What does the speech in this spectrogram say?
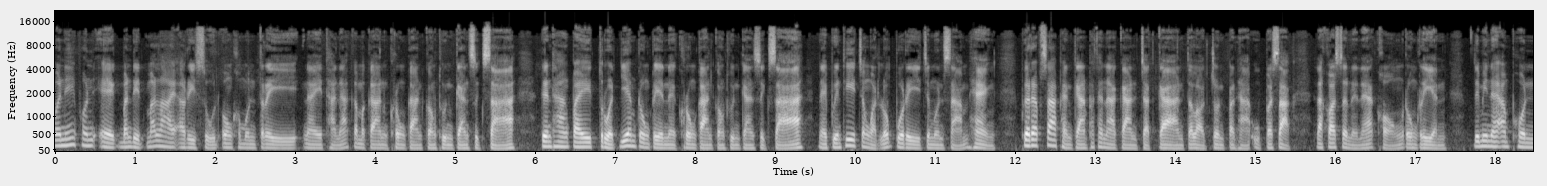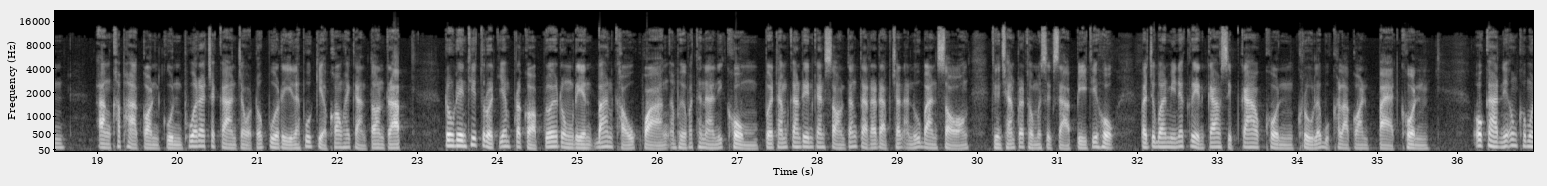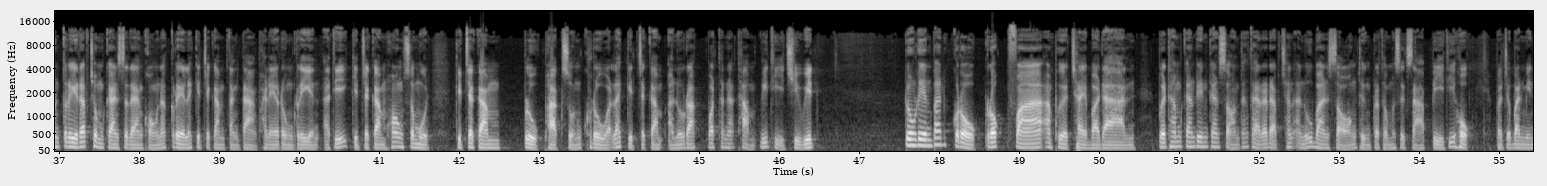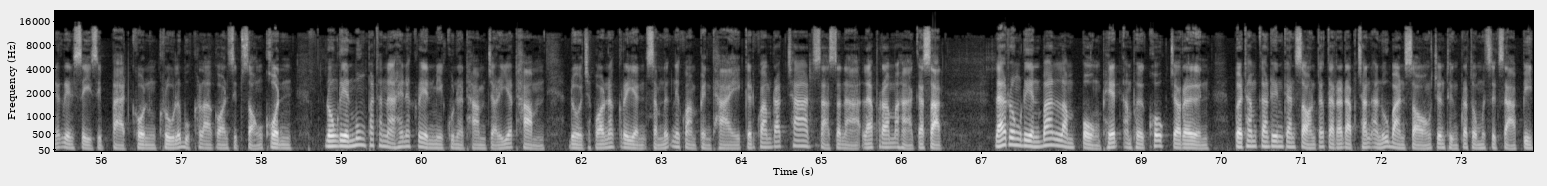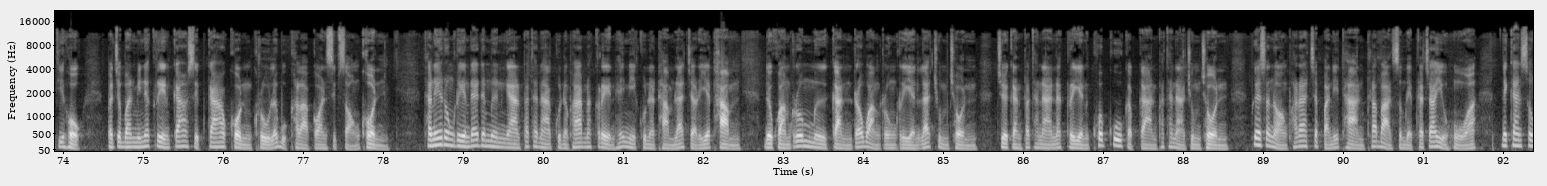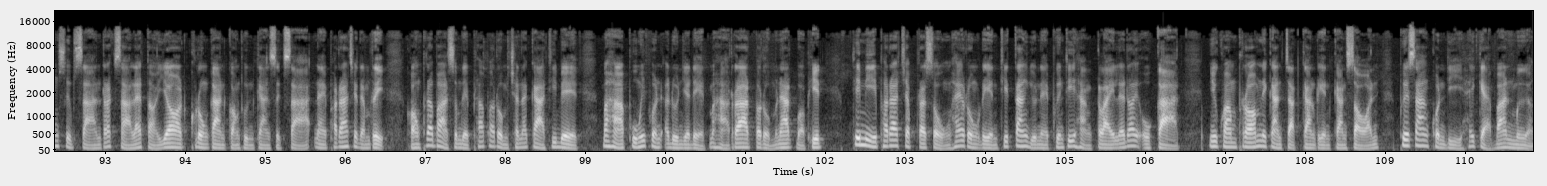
วันนี้พลเอกบัณฑิตมลายอริสูตรองคมนตรี ในฐานะกรรมการโครงการกองทุนการศึกษา เดินทางไปตรวจเยี่ยมโรงเรียนในโครงการกองทุนการศึกษา ในพื้นที่จังหวัดลบบุรีจำนวน 3 แห่ง เพื่อรับทราบแผนการพัฒนาการจัดการตลอดจนปัญหาอุปสรรค และข้อเสนอแนะของโรงเรียน โดยมีนายอัมพลอังคภากรกุลผู้ราชการจังหวัดลบบุรีและผู้เกี่ยวข้องให้การต้อนรับ โรงเรียนที่ตรวจเยี่ยมประกอบด้วยโรงเรียนบ้านเขาขวางอำเภอพัฒนานิคม เปิดทำการเรียนการสอนตั้งแต่ระดับชั้นอนุบาล 2 ถึงชั้นประถมศึกษาปีที่ 6 ปัจจุบันมีนักเรียน 99 คน ครูและบุคลากร 8 คน โอกาสนี้องคมนตรีรับชมการแสดงของนักเรียนและกิจกรรมต่างๆ ภายในโรงเรียน อาทิกิจกรรมห้องสมุด กิจกรรมปลูกผักสวนครัว และกิจกรรมอนุรักษ์ วัฒนธรรมวิถีชีวิต โรงเรียนบ้านโกรกรกฟ้าอำเภอชัยบาดาล เปิดทำการเรียนการสอนตั้งแต่ระดับชั้นอนุบาล 2 ถึงประถมศึกษาปีที่ 6 ปัจจุบันมีนักเรียน 48 คน ครูและบุคลากร 12 คน โรงเรียนมุ่งพัฒนาให้นักเรียนมีคุณธรรม จริยธรรม โดยเฉพาะนักเรียนสำนึกในความเป็นไทย เกิดความรักชาติ ศาสนา และพระมหากษัตริย์ และโรงเรียนบ้านลำโป่งเพชรอำเภอโคกเจริญเปิดทำการเรียนการสอนตั้งแต่ระดับชั้นอนุบาล 2 จนถึงประถมศึกษาปีที่ 6 ปัจจุบันมีนักเรียน 99 คน ครูและบุคลากร 12 คน ทั้งนี้โรงเรียนได้ดำเนินงานพัฒนาคุณภาพนักเรียนให้มีคุณธรรมและจริยธรรม โดยความร่วมมือกันระหว่างโรงเรียนและชุมชน ช่วยกันพัฒนานักเรียนควบคู่กับการพัฒนาชุมชน เพื่อสนองพระราชปณิธาน พระบาทสมเด็จพระเจ้าอยู่หัว ในการทรงสืบสารรักษาและต่อยอด โครงการกองทุนการศึกษาในพระราชดำริ ของพระบาทสมเด็จพระบรมชนากาธิเบศรมหาภูมิพลอดุลยเดชมหาราชบรมนาถบพิตร ที่มีพระราชประสงค์ให้โรงเรียนที่ตั้งอยู่ในพื้นที่ห่างไกลและด้อยโอกาส มีความพร้อมในการจัดการเรียนการสอน เพื่อสร้างคนดีให้แก่บ้านเมือง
